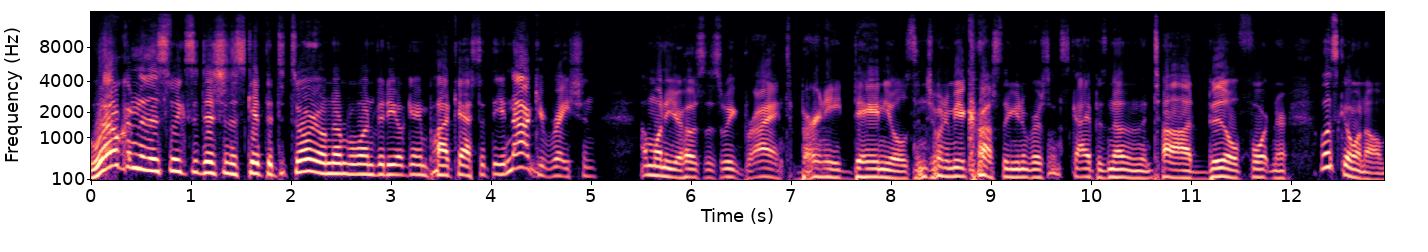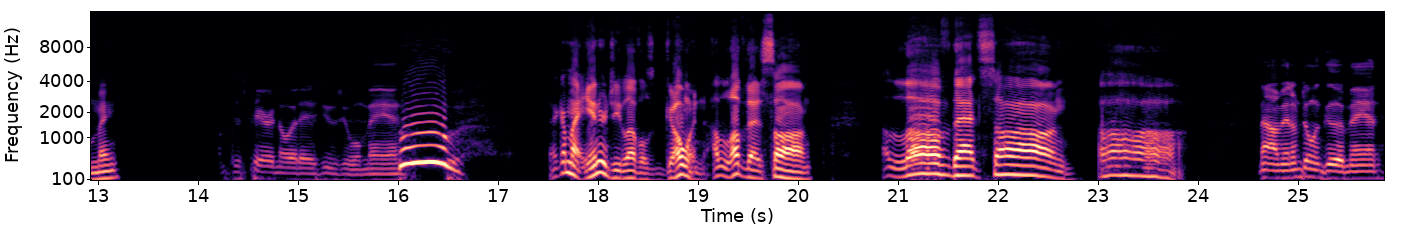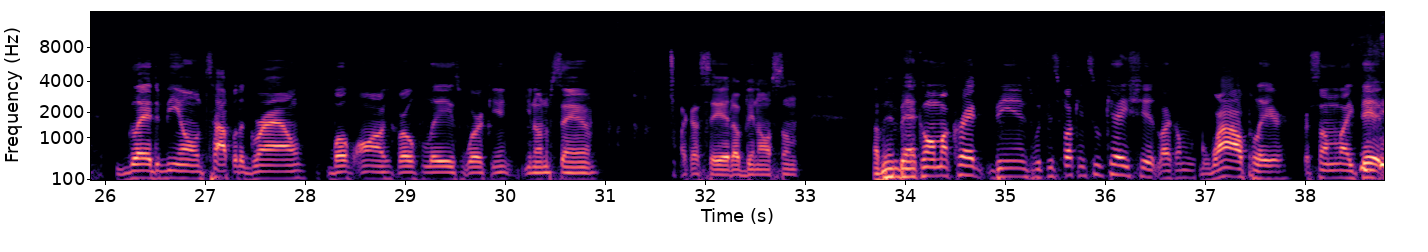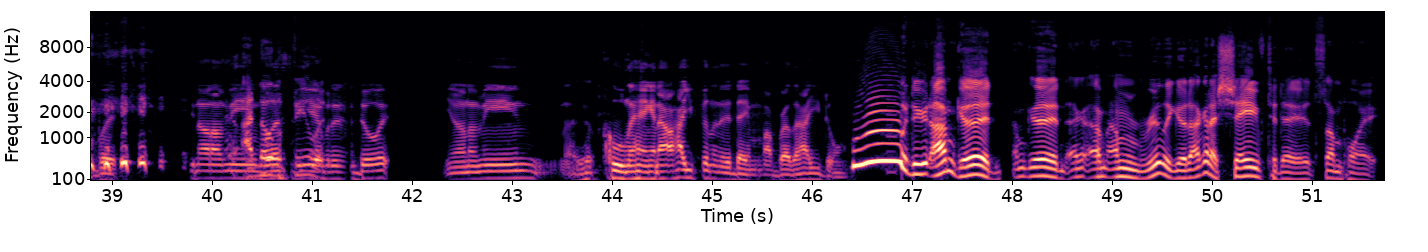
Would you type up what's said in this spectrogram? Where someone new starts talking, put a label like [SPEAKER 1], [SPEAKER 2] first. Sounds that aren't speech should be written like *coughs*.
[SPEAKER 1] Welcome to this week's edition of Skip the Tutorial, number one video game podcast at the inauguration. I'm one of your hosts this week, Bryant Bernie Daniels, and joining me across the universe on Skype is none other than Todd Bill Fortner. What's going on, man?
[SPEAKER 2] I'm just paranoid as usual, man.
[SPEAKER 1] Woo! I got my energy levels going. I love that song. I love that song. Oh,
[SPEAKER 2] Nah, man, I'm doing good, man. Glad to be on top of the ground. Both arms, both legs working. You know what I'm saying? Like I said, I've been on some. I've been back on my crack bins with this fucking 2K shit, like I'm a wild player or something like that. But *laughs* you know what I mean?
[SPEAKER 1] I know the
[SPEAKER 2] Blessed to be able to do it. You know what I mean? Like, cool and hanging out. How you feeling today, my brother? How you doing?
[SPEAKER 1] Woo, dude, I'm good. I'm good. I, I'm I'm really good. I got to shave today at some point.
